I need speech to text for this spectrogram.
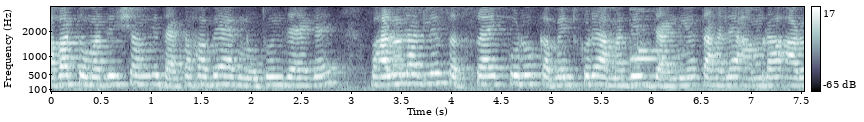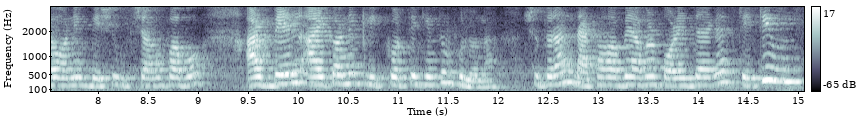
আবার তোমাদের সঙ্গে দেখা হবে এক নতুন জায়গায়। ভালো লাগলে সাবস্ক্রাইব করো কমেন্ট করে আমাদের জানিও, তাহলে আমরা আরও অনেক বেশি উৎসাহ পাবো। আর বেল আইকনে ক্লিক করতে কিন্তু ভুলো না। সুতরাং দেখা হবে আবার পরের জায়গায়। স্টেটিউন্ট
